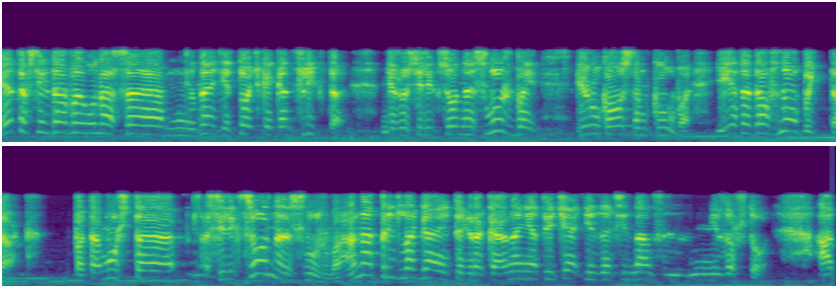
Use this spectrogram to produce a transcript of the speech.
Это всегда было у нас, э, знаете, точкой конфликта между селекционной службой и руководством клуба. И это должно быть так. Потому что селекционная служба, она предлагает игрока, она не отвечает ни за финансы, ни за что. А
